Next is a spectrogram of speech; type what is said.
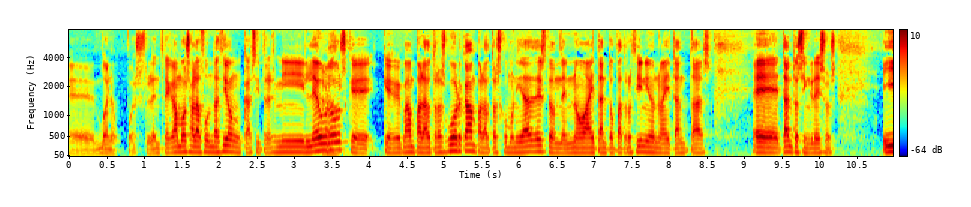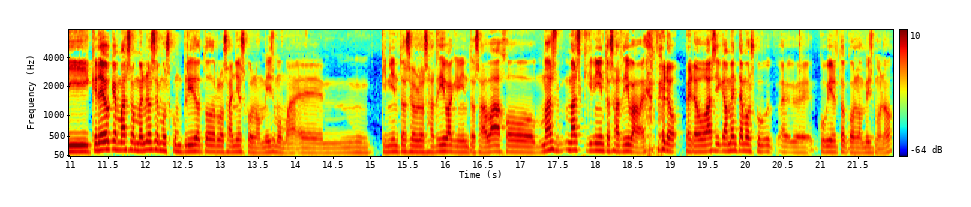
Eh, bueno, pues le entregamos a la fundación casi 3.000 euros que, que van para otras WordCamp, para otras comunidades donde no hay tanto patrocinio, no hay tantas, eh, tantos ingresos. Y creo que más o menos hemos cumplido todos los años con lo mismo. eh, 500 euros arriba, 500 abajo, más, más 500 arriba, pero, pero básicamente hemos cu- eh, cubierto con lo mismo, ¿no?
